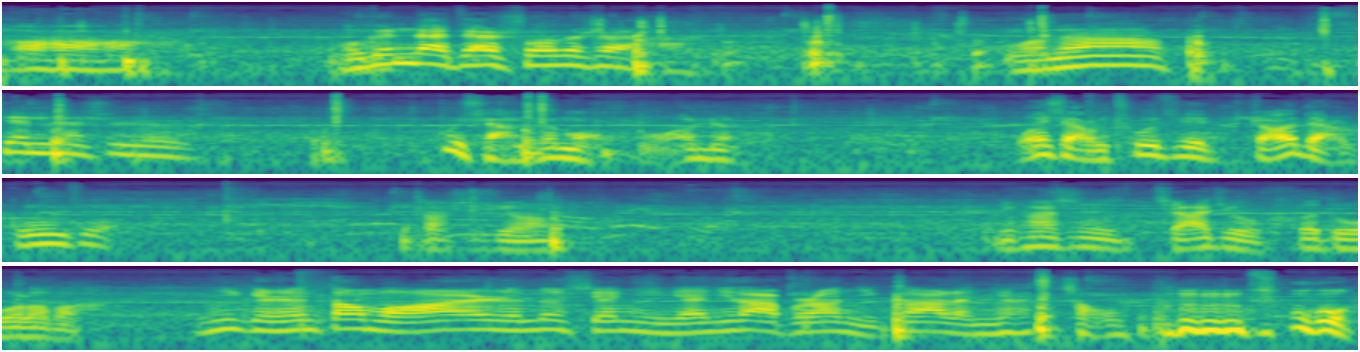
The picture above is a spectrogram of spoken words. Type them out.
好好好，我跟大家说个事儿啊，我呢，现在是。不想这么活着了，我想出去找点工作。大师兄，你怕是假酒喝多了吧？你给人当保安，人都嫌你年纪大不让你干了，你还找工作？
